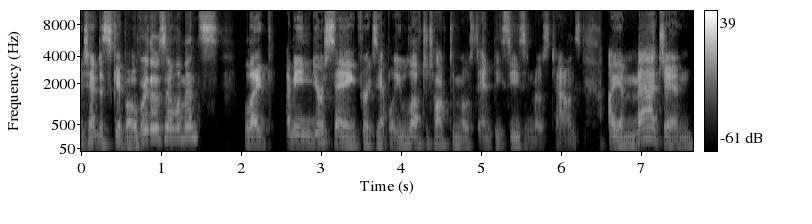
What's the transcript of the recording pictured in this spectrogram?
tend to skip over those elements. Like, I mean, you're saying, for example, you love to talk to most NPCs in most towns. I imagine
